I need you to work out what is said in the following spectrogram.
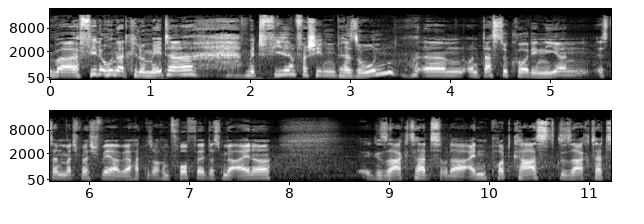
über viele hundert Kilometer mit vielen ja. verschiedenen Personen ähm, und das zu koordinieren ist dann manchmal schwer. Wir hatten es auch im Vorfeld, dass mir einer gesagt hat oder einen Podcast gesagt hat,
